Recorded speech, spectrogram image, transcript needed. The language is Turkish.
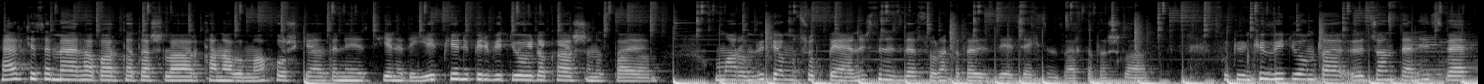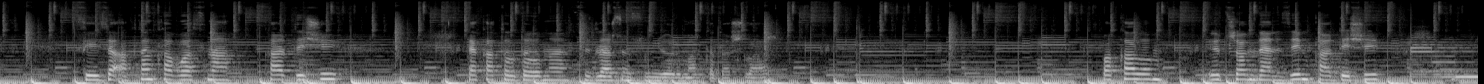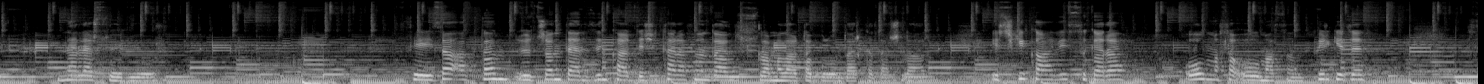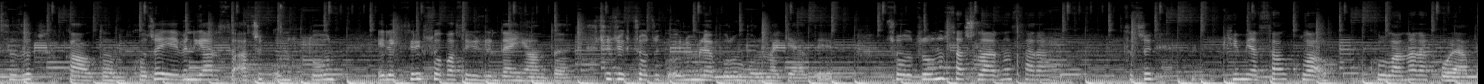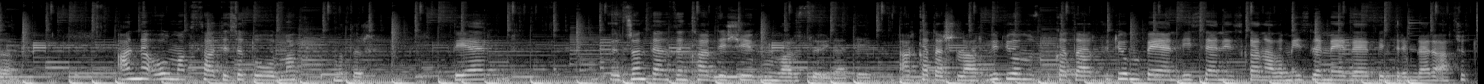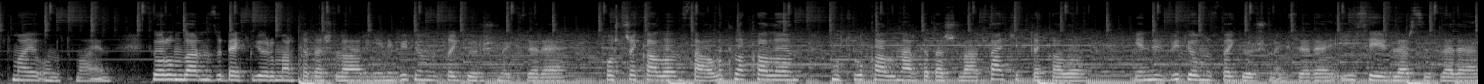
Herkese merhaba arkadaşlar kanalıma hoş geldiniz. Yine de yepyeni bir video ile karşınızdayım. Umarım videomu çok beğenirsiniz ve sona kadar izleyeceksiniz arkadaşlar. Bugünkü videomda Özcan Deniz ve Feyze Aktan kavgasına kardeşi de katıldığını sizler için sunuyorum arkadaşlar. Bakalım Özcan Deniz'in kardeşi neler söylüyor. Feyza Aktan Özcan Deniz'in kardeşi tarafından suçlamalarda bulundu arkadaşlar. İçki, kahve, sigara olmasa olmasın. Bir gece sızıp kaldın. Koca evin yarısı açık unuttuğun elektrik sobası yüzünden yandı. Küçücük çocuk ölümle burun buruna geldi. Çocuğunun saçlarını sarartıcı kimyasal kullanarak boyadı. Anne olmak sadece doğurmak mıdır? diye Özcan Deniz'in kardeşi bunları söyledi. Arkadaşlar videomuz bu kadar. Videomu beğendiyseniz kanalımı izlemeyi ve bildirimleri açık tutmayı unutmayın. Yorumlarınızı bekliyorum arkadaşlar. Yeni videomuzda görüşmek üzere. Hoşça kalın, sağlıkla kalın, mutlu kalın arkadaşlar. Takipte kalın. Yeni videomuzda görüşmek üzere. İyi seyirler sizlere.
